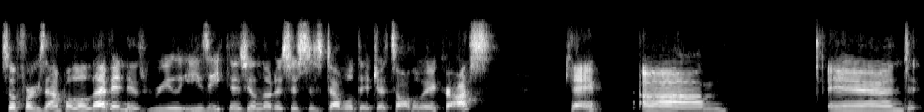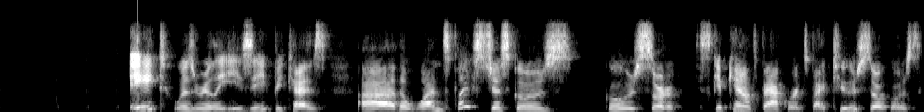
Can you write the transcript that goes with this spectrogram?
So for example, 11 is really easy because you'll notice it's just double digits all the way across. Okay. Um, and 8 was really easy because uh, the ones place just goes goes sort of skip counts backwards by 2. So it goes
